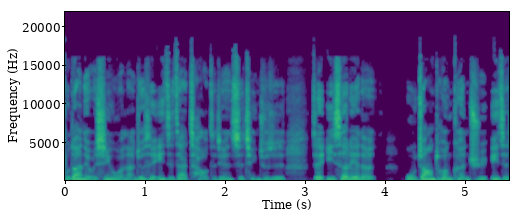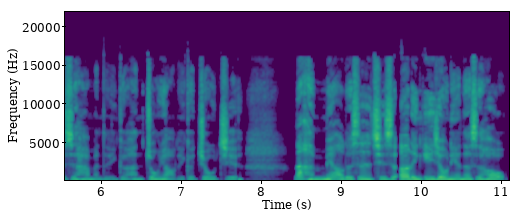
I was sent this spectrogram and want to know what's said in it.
不断的有新闻了，就是一直在吵这件事情。就是这以色列的武装屯垦区一直是他们的一个很重要的一个纠结。那很妙的是，其实二零一九年的时候，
